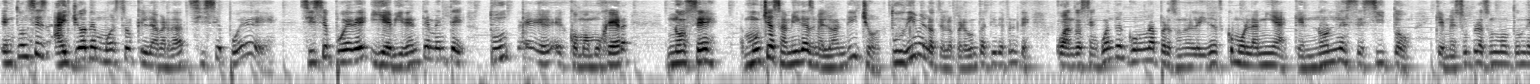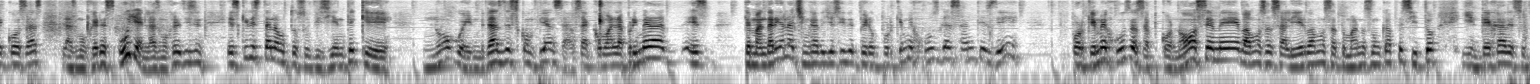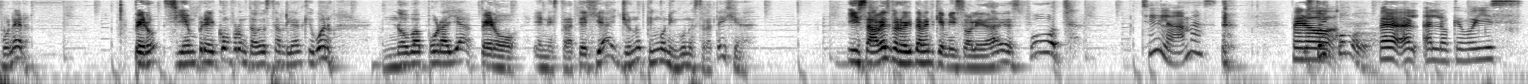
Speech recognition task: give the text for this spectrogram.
Entonces ahí yo demuestro que la verdad sí se puede, sí se puede y evidentemente tú eh, eh, como mujer, no sé, muchas amigas me lo han dicho, tú dímelo, te lo pregunto a ti de frente, cuando se encuentran con una personalidad como la mía, que no necesito que me suplas un montón de cosas, las mujeres huyen, las mujeres dicen, es que eres tan autosuficiente que no, güey, me das desconfianza, o sea, como a la primera es, te mandaría la chingada y yo sí de, pero ¿por qué me juzgas antes de? ¿Por qué me juzgas? Conóceme, vamos a salir, vamos a tomarnos un cafecito y deja de suponer. Pero siempre he confrontado esta realidad que, bueno, no va por allá, pero en estrategia yo no tengo ninguna estrategia. Y sabes perfectamente que mi soledad es put. Sí, la amas. Pero, Estoy cómodo. pero a, a lo que voy es...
